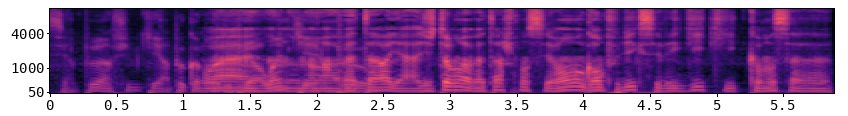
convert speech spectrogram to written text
c'est un peu un film qui est un peu comme ouais, Ready Player One, qui est un Avatar, peu... y a justement Avatar, je pense, c'est vraiment grand public, c'est les geeks qui commencent à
